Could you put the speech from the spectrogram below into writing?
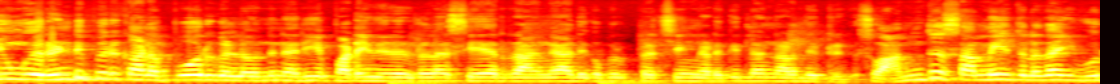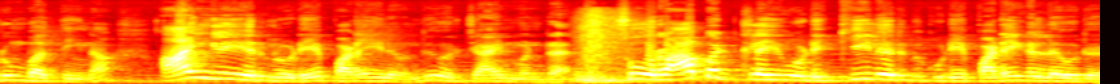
இவங்க ரெண்டு பேருக்கான போர்களில் வந்து நிறைய படை வீரர்கள்லாம் சேர்றாங்க. அதுக்கப்புறம் பிரச்சனை நடக்குது இதெல்லாம் நடந்துட்டு இருக்கு. ஸோ அந்த சமயத்தில் தான் இவரும் பார்த்தீங்கன்னா ஆங்கிலேயர்களுடைய படையில் வந்து ஒரு ஜாயின் பண்ணுறாரு ஸோ ராபர்ட் கிளைவோட கீழே இருக்கக்கூடிய படைகளில் ஒரு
